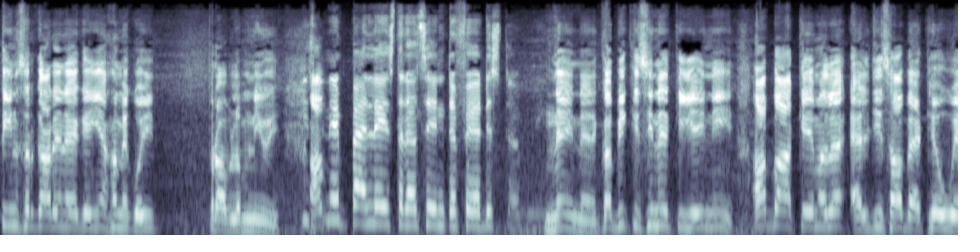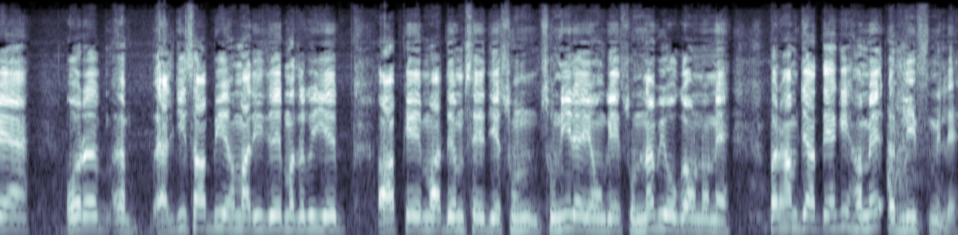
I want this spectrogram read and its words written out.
तीन सरकारें रह गई हैं हमें कोई प्रॉब्लम नहीं हुई। ने पहले इस तरह से इंटरफेयर डिस्टर्ब नहीं नहीं नहीं कभी किसी ने किए ही नहीं। अब आके मतलब एलजी साहब बैठे हुए हैं और एलजी साहब भी हमारी जो मतलब ये आपके माध्यम से ये सुन सुन ही रहे होंगे सुनना भी होगा उन्होंने। पर हम चाहते हैं कि हमें रिलीफ मिले।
